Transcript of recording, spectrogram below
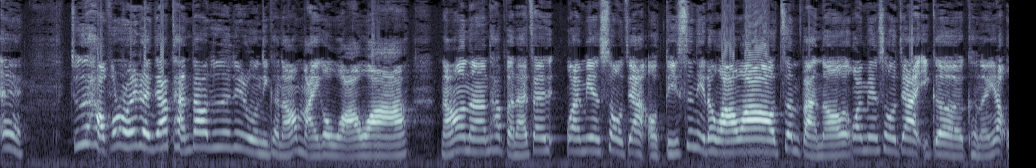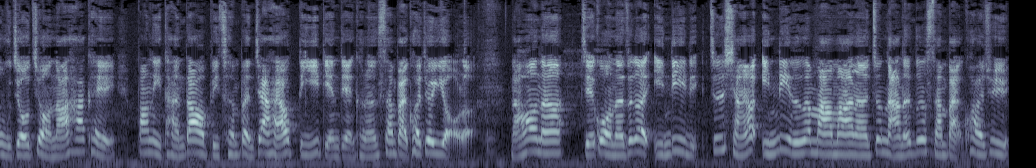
哎。就是好不容易人家谈到，就是例如你可能要买一个娃娃，然后呢，他本来在外面售价哦，迪士尼的娃娃哦，正版的，外面售价一个可能要五九九，然后他可以帮你谈到比成本价还要低一点点，可能三百块就有了。然后呢，结果呢，这个盈利就是想要盈利的这妈妈呢，就拿着这三百块去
